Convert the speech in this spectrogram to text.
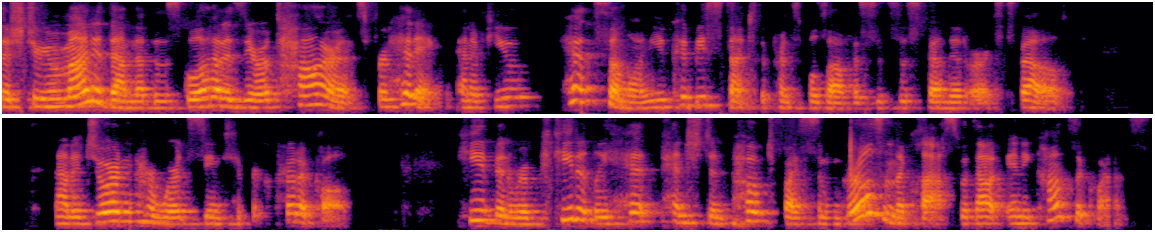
So she reminded them that the school had a zero tolerance for hitting, and if you hit someone, you could be sent to the principal's office and suspended or expelled. Now to Jordan, her words seemed hypocritical. He had been repeatedly hit, pinched, and poked by some girls in the class without any consequence.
